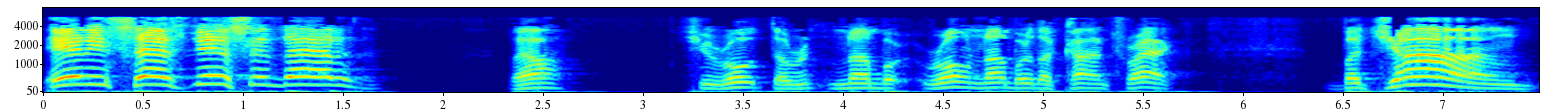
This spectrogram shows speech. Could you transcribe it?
and it says this and that. Well, she wrote the number, wrong number of the contract. But John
